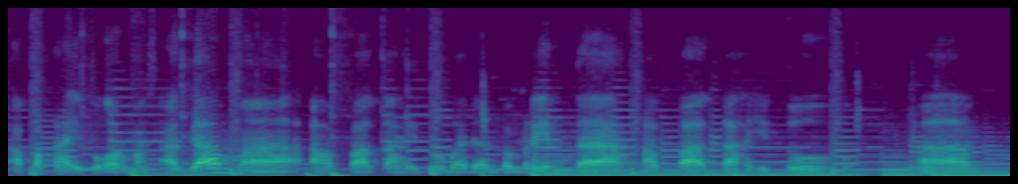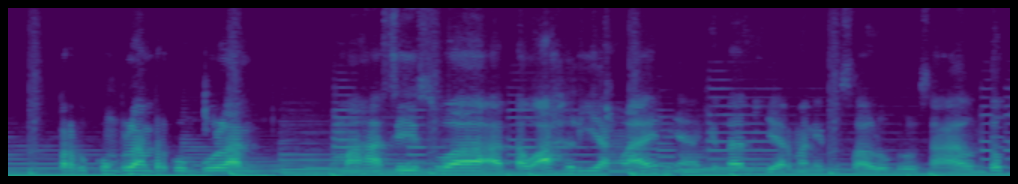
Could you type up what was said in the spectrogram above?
apakah itu ormas agama, apakah itu badan pemerintah, apakah itu um, perkumpulan-perkumpulan mahasiswa atau ahli yang lainnya, kita di Jerman itu selalu berusaha untuk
